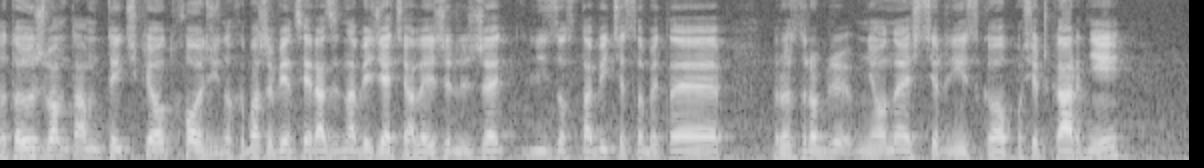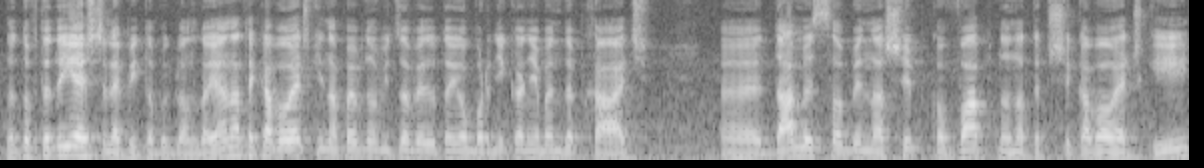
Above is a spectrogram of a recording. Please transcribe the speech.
no to już wam tam tyćkie odchodzi, no chyba, że więcej razy nawiedziecie, ale jeżeli, jeżeli zostawicie sobie te rozdrobnione ściernisko po sieczkarni, no to wtedy jeszcze lepiej to wygląda. Ja na te kawałeczki na pewno widzowie tutaj obornika nie będę pchać. E, damy sobie na szybko wapno na te trzy kawałeczki.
